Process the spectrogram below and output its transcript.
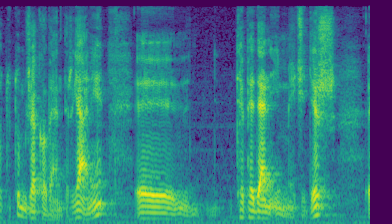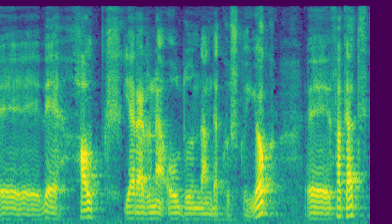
Bu tutum Jacoben'dir. Yani e, tepeden inmecidir e, ve halk yararına olduğundan da kuşku yok. E, fakat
